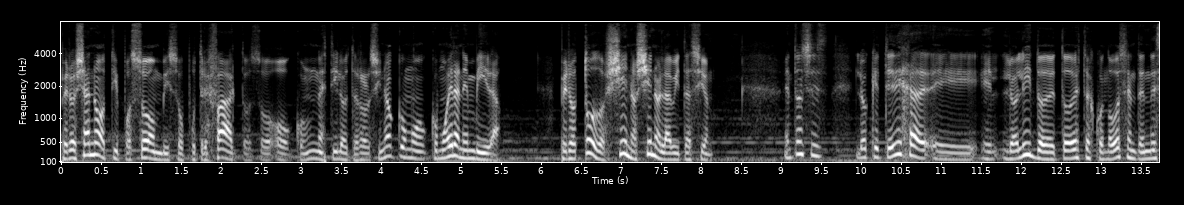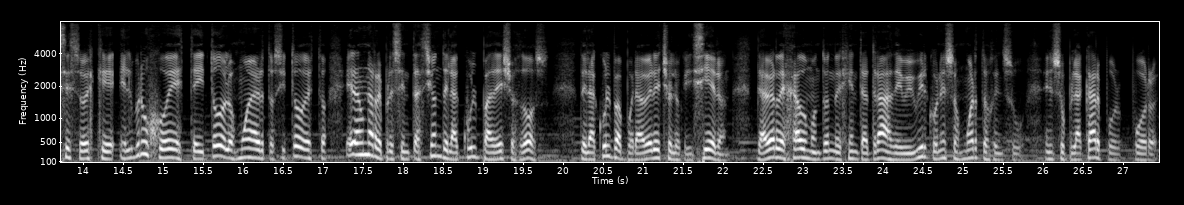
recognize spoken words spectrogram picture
pero ya no tipo zombies o putrefactos o, con un estilo de terror, sino como, como eran en vida, pero todo lleno, lleno la habitación. Entonces, lo que te deja eh, el- lo lindo de todo esto es cuando vos entendés eso, es que el brujo este y todos los muertos y todo esto eran una representación de la culpa de ellos dos, de la culpa por haber hecho lo que hicieron, de haber dejado un montón de gente atrás, de vivir con esos muertos en su, en su placar por, por,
